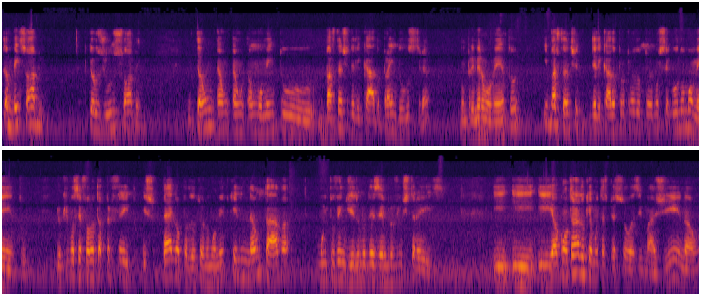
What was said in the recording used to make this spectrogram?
também sobe, porque os juros sobem. Então é um, é um, é um momento bastante delicado para a indústria, num primeiro momento, e bastante delicado para o produtor no segundo momento. E o que você falou está perfeito. Isso pega o produtor no momento que ele não estava muito vendido no dezembro 23. E, e, e ao contrário do que muitas pessoas imaginam,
